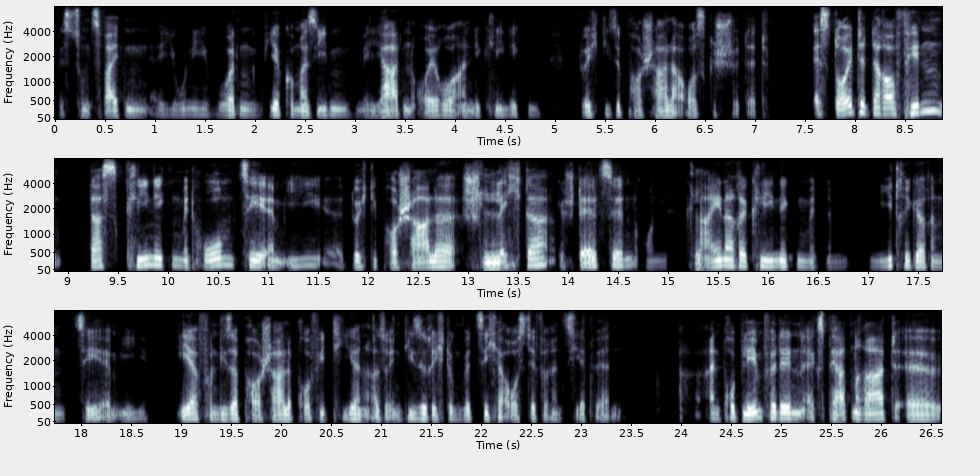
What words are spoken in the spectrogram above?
bis zum 2. Juni, wurden 4,7 Milliarden Euro an die Kliniken durch diese Pauschale ausgeschüttet. Es deutet darauf hin, dass Kliniken mit hohem CMI äh, durch die Pauschale schlechter gestellt sind und kleinere Kliniken mit einem niedrigeren CMI eher von dieser Pauschale profitieren. Also in diese Richtung wird sicher ausdifferenziert werden. Ein Problem für den Expertenrat, äh,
